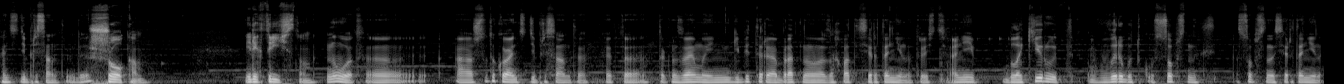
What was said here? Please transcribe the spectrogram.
Антидепрессантами, да? Шоком. Электричеством. Ну вот. э, А что такое антидепрессанты? Это так называемые ингибиторы обратного захвата серотонина. То есть они блокируют выработку собственных, собственного серотонина.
